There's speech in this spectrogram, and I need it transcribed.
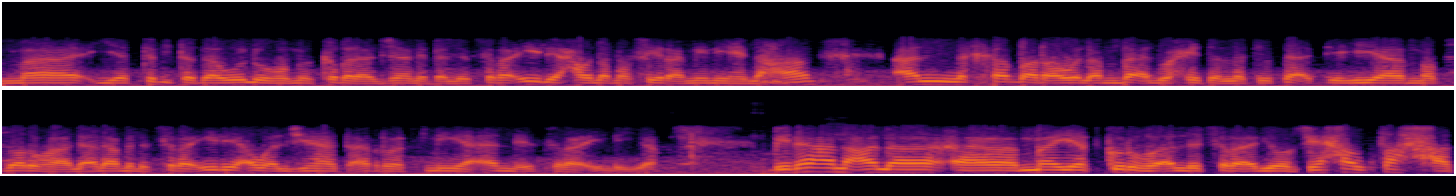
ما يتم تداوله من قبل الجانب الإسرائيلي حول مصير أمينه العام. الخبر أو الأنباء الوحيدة التي تأتي هي مصدرها الإعلام الإسرائيلي أو الجهات الرسمية الإسرائيلية. بناء على ما يذكره الإسرائيليون في حال صحة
